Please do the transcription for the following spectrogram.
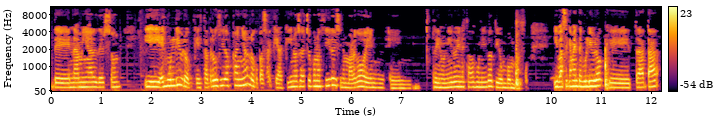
de Nami Alderson. Y es un libro que está traducido a español, lo que pasa es que aquí no se ha hecho conocido y sin embargo en, Reino Unido y en Estados Unidos tiene un bombazo. Y básicamente es un libro que trata,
